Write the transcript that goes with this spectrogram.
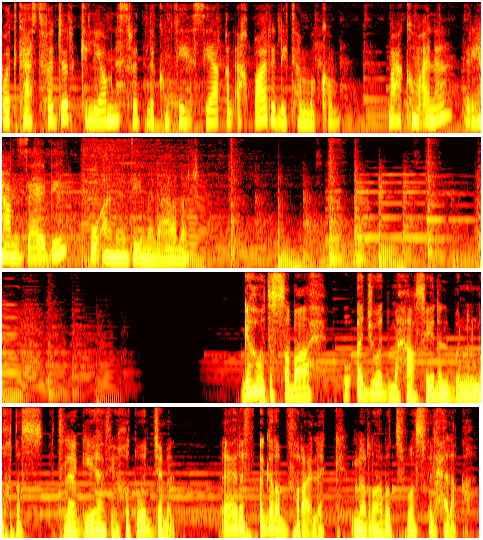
بودكاست فجر كل يوم نسرد لكم فيه سياق الأخبار اللي تهمكم. معكم أنا ريهام الزعيبي. وأنا ديما العامر. قهوة الصباح وأجود محاصيل البن المختص تلاقيها في خطوة جمل. اعرف أقرب فرع لك من الرابط في وصف الحلقة.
